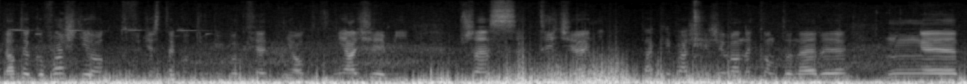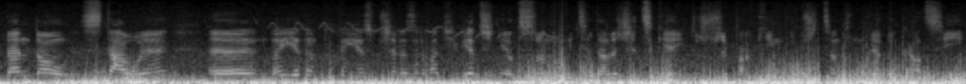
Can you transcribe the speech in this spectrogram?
Dlatego właśnie od 22 kwietnia, od Dnia Ziemi, przez tydzień takie właśnie zielone kontenery mm, e, będą stały. E, No i jeden tutaj jest przy rezerwacie Wiecznie od strony ulicy Daleszyckiej, tuż przy parkingu, przy Centrum Edukacji.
